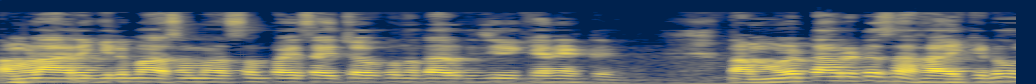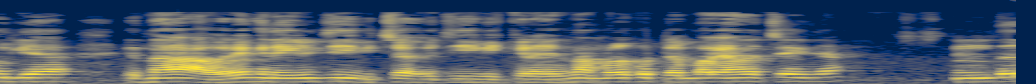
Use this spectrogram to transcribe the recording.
നമ്മൾ ആരെങ്കിലും മാസം മാസം പൈസ അയച്ചു കൊടുക്കുന്നുണ്ട് അവർക്ക് ജീവിക്കാനായിട്ട്. നമ്മളിട്ട് അവരിട്ട് സഹായിക്കണമില്ല എന്നാൽ അവരെങ്ങനെയെങ്കിലും ജീവിച്ച ജീവിക്കണേന്ന് നമ്മൾ കുറ്റം പറയാന്ന് വെച്ച് കഴിഞ്ഞാൽ എന്ത്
